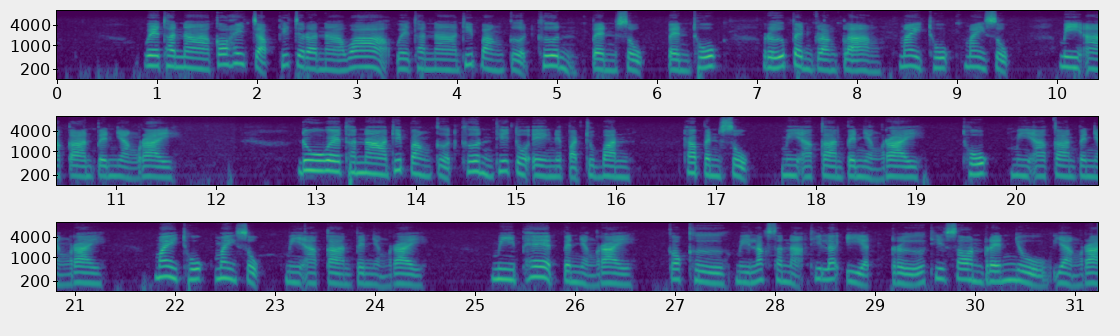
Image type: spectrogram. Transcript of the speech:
เวทนาก็ให้จับพิจารณาว่าเวทนาที่บังเกิดขึ้นเป็นสุข เป็นทุกข์ หรือเป็นกลางกลางๆ ไม่ทุกข์ ไม่สุข มีอาการเป็นอย่างไร ดูเวทนาที่บังเกิดขึ้นที่ตัวเองในปัจจุบัน ถ้าเป็นสุข มีอาการเป็นอย่างไร ทุกข์ มีอาการเป็นอย่างไร ไม่ทุกข์ ไม่สุข มีอาการเป็นอย่างไร มีเพศเป็นอย่างไร ก็คือมีลักษณะที่ละเอียดหรือที่ซ่อนเร้นอยู่อย่างไร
